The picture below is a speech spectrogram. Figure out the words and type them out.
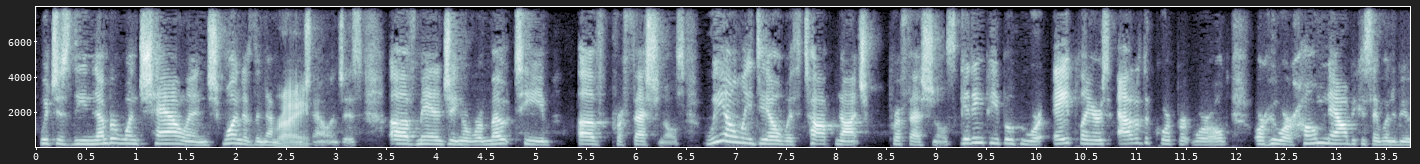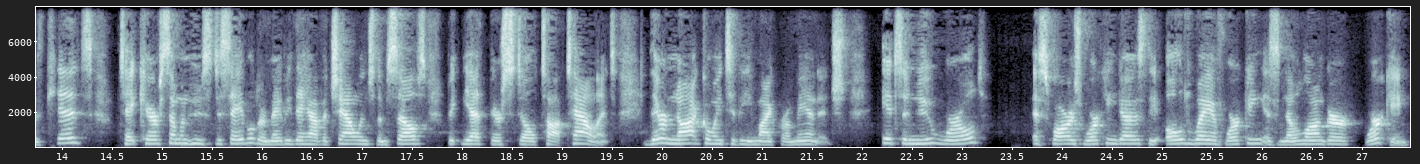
which is the number one challenge, one of the number right. one challenges of managing a remote team of professionals. We only deal with top notch professionals, getting people who are A players out of the corporate world or who are home now because they want to be with kids, take care of someone who's disabled, or maybe they have a challenge themselves, but yet they're still top talent. They're not going to be micromanaged. It's a new world as far as working goes, the old way of working is no longer working.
